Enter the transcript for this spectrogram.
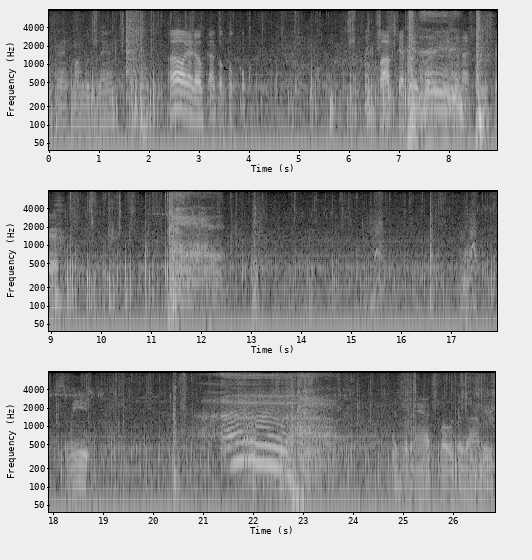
listening, come on, listening. Oh, I gotta go, gotta go, go, go. I think Bob's Cafe is where it is, I'm not too sure. Sweet. This is like an ass load of zombies.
